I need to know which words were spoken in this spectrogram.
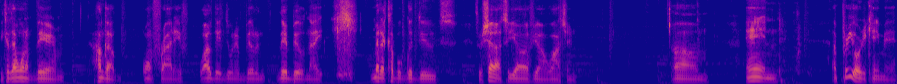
because I went up there, hung out on Friday while they're doing their building their build night. Met a couple good dudes. So shout out to y'all if y'all watching. Um, and a pre-order came in.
